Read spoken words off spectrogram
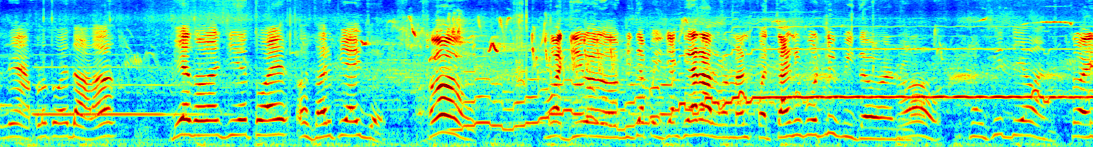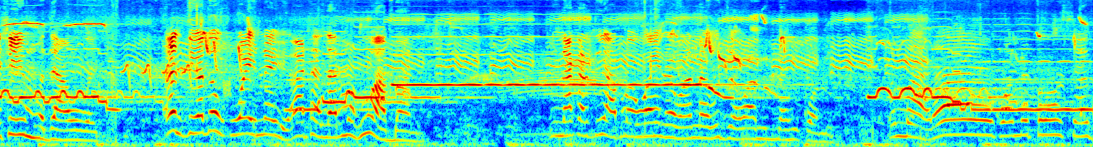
અને આપણે તોય દાડા બે જણા જઈએ તોય હજાર રૂપિયા આવી જાય. હો બીજા પૈસા ઘેર આવવાના અને બોટલી પી જવાની હા પૂછી દેવાની. તો એ મજા આવે હોય અને તે તો કોઈ નહીં આઠ હજારમાં શું આવવાનું ના કરતી આપણે હોય રહેવાના હું જવાનું જ નહીં કોમે. મારા કોમે તો સાહેબ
